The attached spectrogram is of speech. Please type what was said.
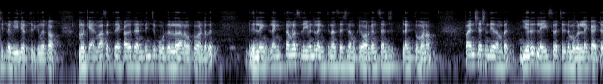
ഷീറ്റിന്റെ വീതി എടുത്തിരിക്കുന്നത് കേട്ടോ. നമ്മൾ ക്യാൻവാസ് എടുത്തതിനേക്കാൾ ഒരു രണ്ട് ഇഞ്ച് കൂടുതലുള്ളതാണ് നമുക്ക് വേണ്ടത്. ഇതിന്റെ ലെങ്ത്ത് നമ്മുടെ സ്ലീവിന്റെ ലെങ്ത്തിനനുസരിച്ച് നമുക്ക് ഓർഗൻസിന്റെ ലെങ്ത്തും വേണം. അപ്പോൾ അതിന് ശേഷം എന്ത് ചെയ്യുക നമ്മുടെ ഈ ഒരു ലേസ് വെച്ചതിന്റെ മുകളിലേക്കായിട്ട്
